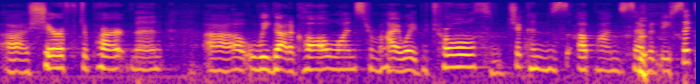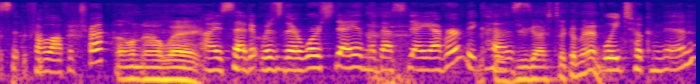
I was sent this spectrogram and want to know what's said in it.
uh, sheriff department. Uh, we got a call once from Highway Patrol, some chickens up on 76 that fell off a truck. Oh no way! I said it was their worst day and the best day ever because you guys took them in. we took them in.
